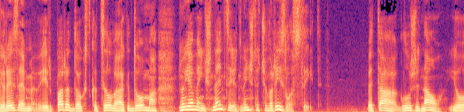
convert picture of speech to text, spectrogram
Jo reizēm ir paradoks, ka cilvēki domā, nu, ja viņš nedzird, viņš taču var izlasīt. Bet tā gluži nav. Jo,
